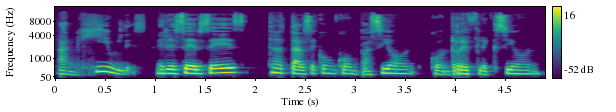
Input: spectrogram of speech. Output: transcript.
tangibles. Merecerse es tratarse con compasión, con reflexión,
